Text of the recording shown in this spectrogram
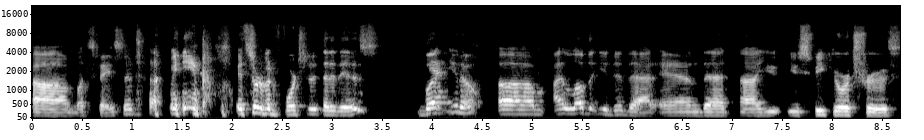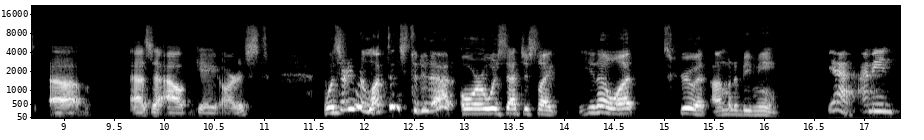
Um, let's face it. I mean, it's sort of unfortunate that it is, but you know, um, I love that you did that and that uh, you you speak your truth um, as an out gay artist. Was there any reluctance to do that, or was that just like, you know what, screw it, I'm going to be me? Yeah, I mean,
